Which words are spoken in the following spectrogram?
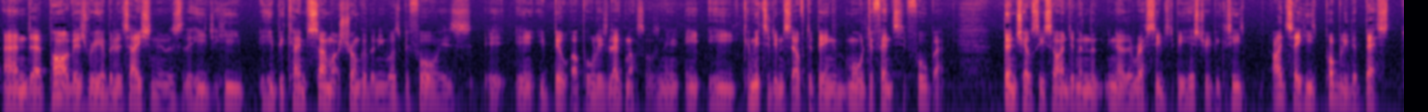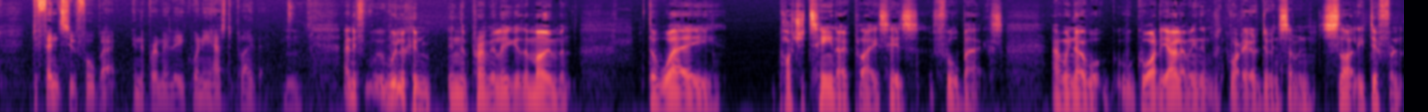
and uh, part of his rehabilitation was that he he he became so much stronger than he was before. His he, he built up all his leg muscles, and he, he committed himself to being a more defensive fullback. Then Chelsea signed him, and the, you know the rest seems to be history because he's I'd say he's probably the best defensive fullback in the Premier League when he has to play there. Mm. And if we're looking in the Premier League at the moment, the way Pochettino plays his fullbacks and we know what Guardiola. I mean, Guardiola doing something slightly different.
